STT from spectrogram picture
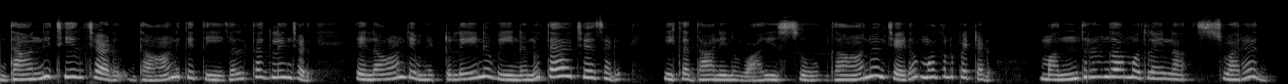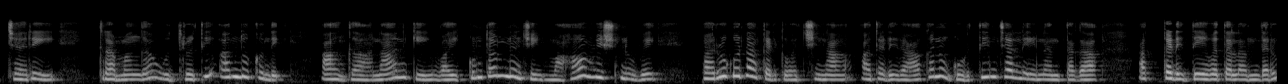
దాన్ని చీల్చాడు. దానికి తీగలు తగిలించాడు. ఎలాంటి మెట్టులేని వీణను తయారు చేశాడు. ఇక దానిని వాయిస్తూ గానం చేయడం మొదలుపెట్టాడు. మంత్రంగా మొదలైన స్వర జరి క్రమంగా ఉధృతి అందుకుంది. ఆ గానానికి వైకుంఠం నుంచి మహావిష్ణువే పరుగున అక్కడికి వచ్చిన అతడి రాకను గుర్తించలేనంతగా అక్కడి దేవతలందరూ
